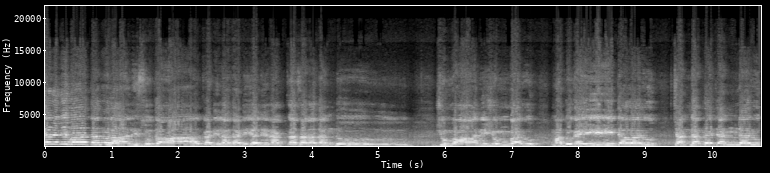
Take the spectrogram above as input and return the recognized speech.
ಜನನಿ ಮಾತನು ಲಾಲಿಸುತ್ತಾ ಕಡಿಲ ತಡಿಯಲಿ ರಕ್ಕಸರ ದಂಡು. ಶುಂಭಾನಿ ಶುಂಭರು ಮಧುಗೈಟವರು ಚಂದ ಪ್ರಚಂಡರು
